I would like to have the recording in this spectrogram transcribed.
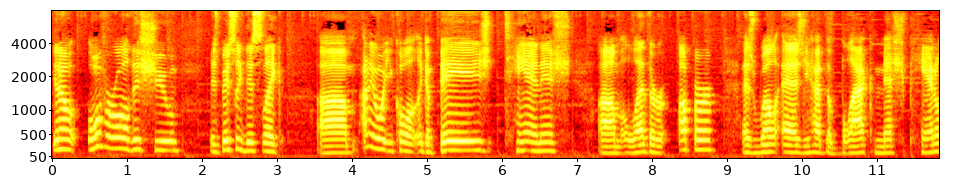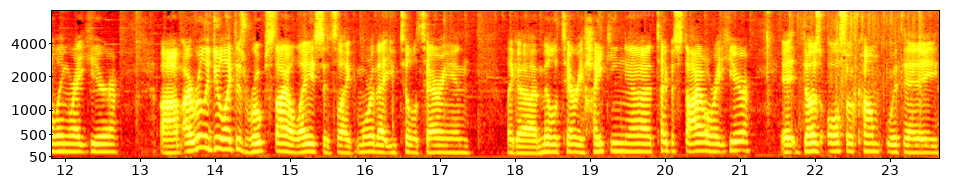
you know, overall, this shoe is basically this, like, um, I don't know what you call it, like a beige, tannish um, leather upper, as well as you have the black mesh paneling right here. Um, I really do like this rope style lace. It's like more of that utilitarian, like a military hiking uh, type of style right here. It does also come with a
